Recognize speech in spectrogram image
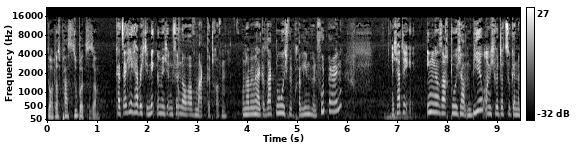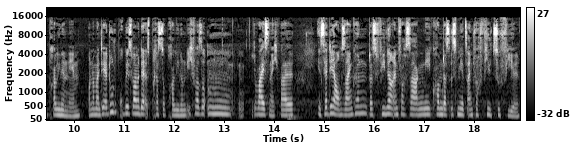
Doch, das passt super zusammen. Tatsächlich habe ich den Nick nämlich in Findorf auf dem Markt getroffen und habe ihm halt gesagt, du, ich will Pralinen für ein Food Pairing. Ich hatte ihm gesagt, du, ich habe ein Bier und ich würde dazu gerne Praline nehmen. Und dann meinte er, du, du probierst mal mit der Espresso-Praline. Und ich war so, mm, ich weiß nicht, weil es hätte ja auch sein können, dass viele einfach sagen, nee, komm, das ist mir jetzt einfach viel zu viel.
